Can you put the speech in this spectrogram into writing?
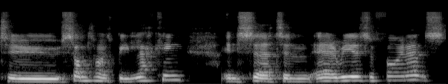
to sometimes be lacking in certain areas of finance.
